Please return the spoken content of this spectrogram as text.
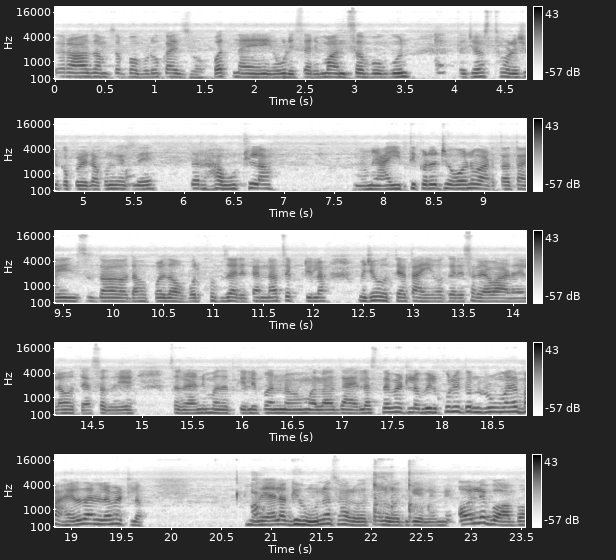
तर आज आमचा बबडू काय झोपत नाही. एवढी सारी माणसं बघून त्याच्यावर थोडेसे कपडे टाकून घेतले. तर हा उठला. आणि आई तिकडं जेवण वाढतात आईसुद्धा धावपळ धावपळ खूप झाली. त्यांनाच एकटीला म्हणजे होत्या ताई वगैरे सगळ्या वाढायला होत्या सगळे सगळ्यांनी मदत केली. पण मला जायलाच नाही भेटलं. बिलकुल इथून रूममध्ये बाहेर जायला भेटलं. मग याला घेऊनच हलवत हलवत गेले मी. ओले बाबा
